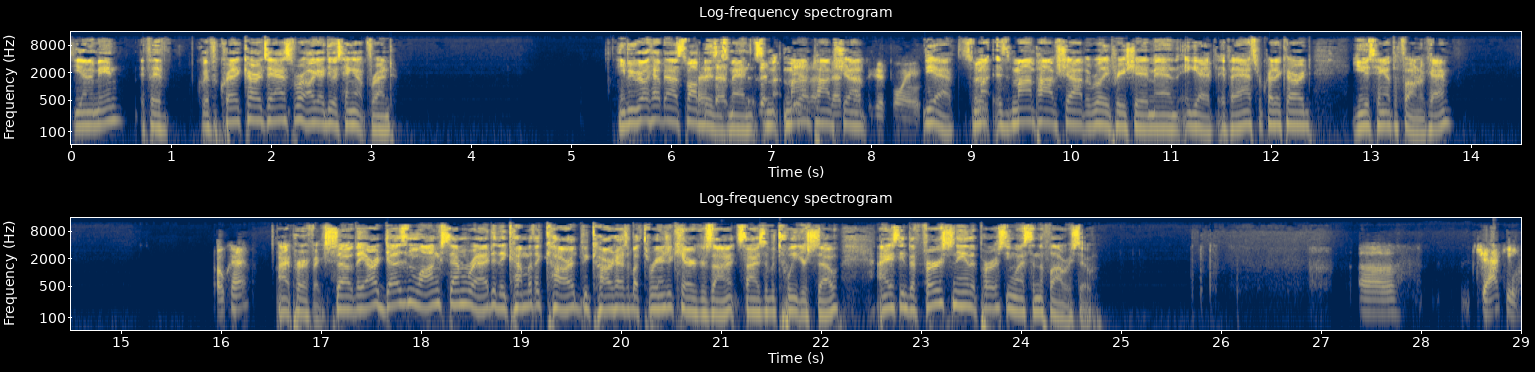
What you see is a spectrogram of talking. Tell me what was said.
Do you know what I mean? If if, if credit cards asked for, all I gotta do is hang up, friend. You'd be really helping out a small that- business, man. It's a that- mom yeah, and pop that- shop. That's a good point. Yeah, it's, mo- it's mom and pop shop. I really appreciate it, man. And yeah, if, if I ask for credit card, you just hang up the phone, okay? Okay. All right, perfect. So they are dozen long stem red. They come with a card. The card has about 300 characters on it, size of a tweet or so. I just need the first name of the person you want to send the flowers to. Uh, Jackie.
